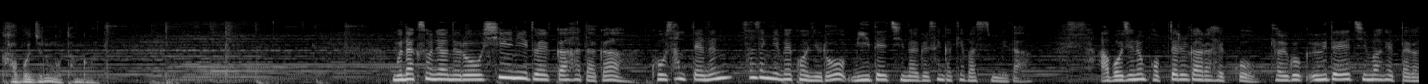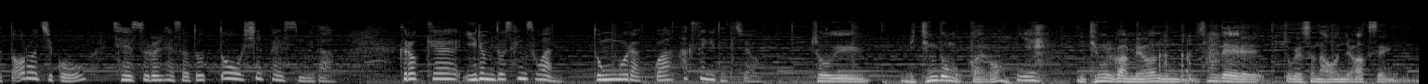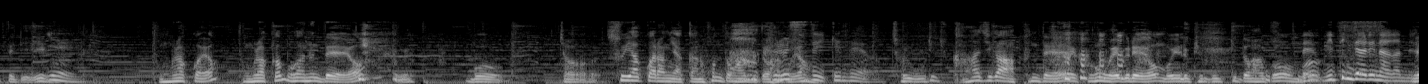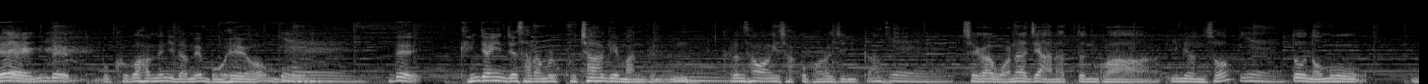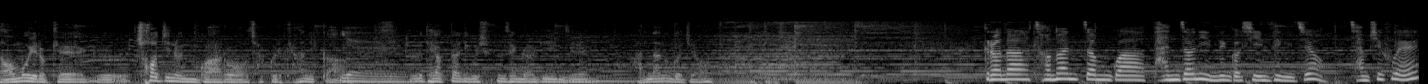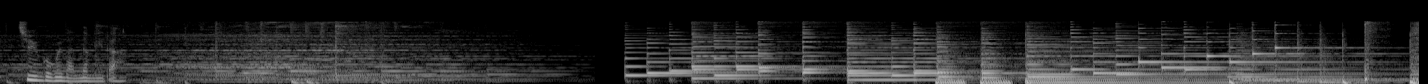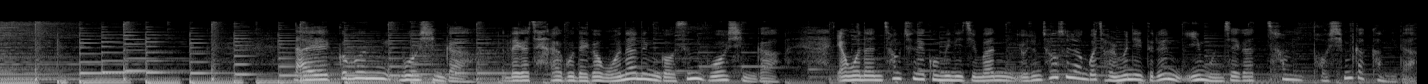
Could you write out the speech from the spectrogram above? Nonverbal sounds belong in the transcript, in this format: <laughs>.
가보지는 못한 것 같아요. 문학소년으로 시인이 될까 하다가 고3 때는 선생님의 권유로 미대 진학을 생각해 봤습니다. 아버지는 법대를 가라 했고 결국 의대에 지망했다가 떨어지고 재수를 해서도 또 실패했습니다. 그렇게 이름도 생소한 동물학과 학생이 됐죠. 저기 미팅도 못 가요. 예. 미팅을 가면 상대 쪽에서 나온 여학생들이 예. 동물학과요? 동물학과 뭐 하는데요? 뭐 저 수의학과랑 약간 혼동하기도 아, 그럴 하고요. 수도 있겠네요. 저희 우리 강아지가 아픈데 그건 왜 그래요? 뭐 이렇게 묻기도 하고. <laughs> 네, 뭐. 미팅 자리 나갔는데. 예, 근데 뭐 그거 하면 이 다음에 뭐 해요? 뭐. 예. 근데 굉장히 이제 사람을 구차하게 만드는 음. 그런 상황이 자꾸 벌어지니까 예. 제가 원하지 않았던 과이면서 예. 또 너무 너무 이렇게 그 처지는 과로 자꾸 이렇게 하니까 예. 별로 대학 다니고 싶은 생각이 이제 음. 안 나는 거죠. 그러나 전환점과 반전이 있는 것이 인생이죠. 잠시 후에 주인공을 만납니다. 무엇인가? 내가 잘하고 내가 원하는 것은 무엇인가? 영원한 청춘의 고민이지만 요즘 청소년과 젊은이들은 이 문제가 참 더 심각합니다.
